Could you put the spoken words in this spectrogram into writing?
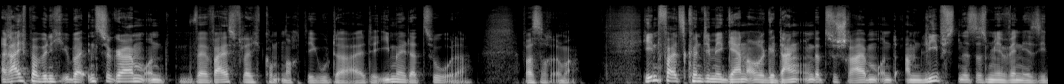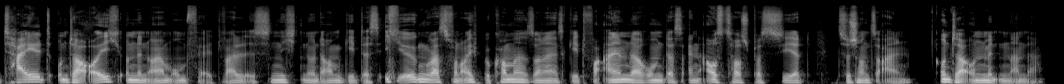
Erreichbar bin ich über Instagram und wer weiß, vielleicht kommt noch die gute alte E-Mail dazu oder was auch immer. Jedenfalls könnt ihr mir gerne eure Gedanken dazu schreiben und am liebsten ist es mir, wenn ihr sie teilt unter euch und in eurem Umfeld, weil es nicht nur darum geht, dass ich irgendwas von euch bekomme, sondern es geht vor allem darum, dass ein Austausch passiert zwischen uns allen, unter und miteinander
